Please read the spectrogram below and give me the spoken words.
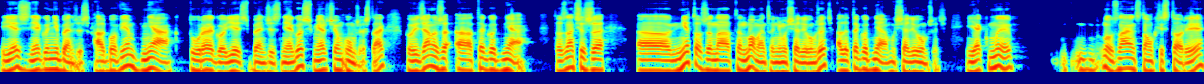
jeść z niego nie będziesz, albowiem dnia, którego jeść będziesz z niego, śmiercią umrzesz, tak? Powiedziano, że a, tego dnia. To znaczy, że a, nie to, że na ten moment oni musieli umrzeć, ale tego dnia musieli umrzeć. I jak my no, znając tą historię,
